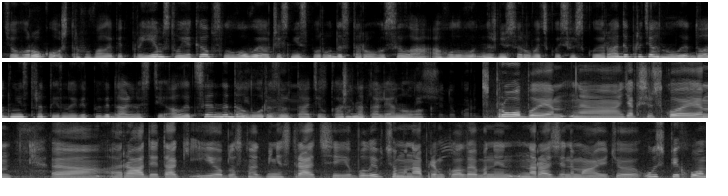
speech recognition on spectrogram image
Цього року оштрафували підприємство, яке обслуговує очисні споруди старого села, а голову Нижньосировицької сільської ради притягнули до адміністративної відповідальності, але це не дало результатів, каже Наталія Новак. Спроби е, як сільської е, ради, так і обласної адміністрації були в цьому напрямку, але вони наразі не мають е, успіху.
